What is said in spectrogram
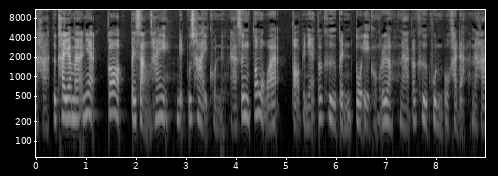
นะคะ คือคายามะเนี่ยก็ไปสั่งให้เด็กผู้ชายอีกคนหนึ่งนะซึ่งต้องบอกว่า ต่อไปเนี่ยก็คือเป็นตัวเอกของเรื่องนะก็คือคุณโอคาดะนะคะ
